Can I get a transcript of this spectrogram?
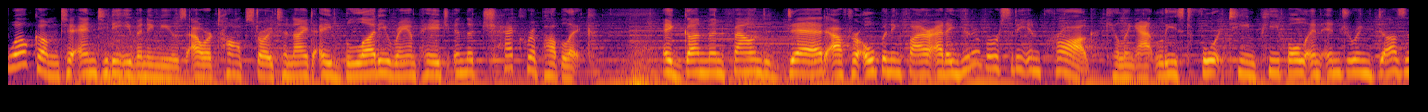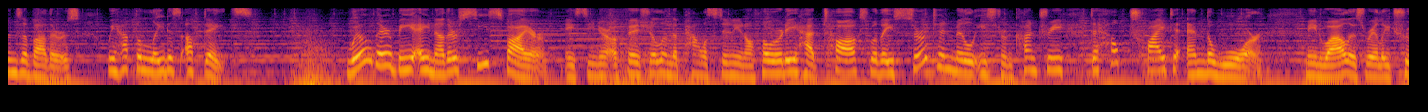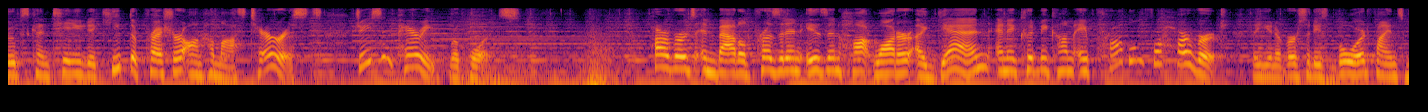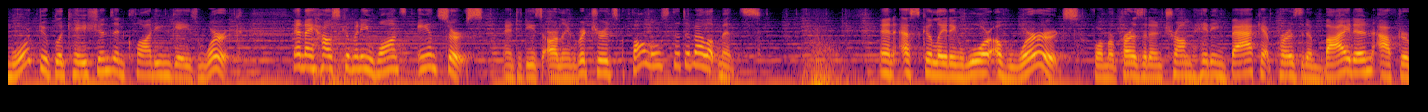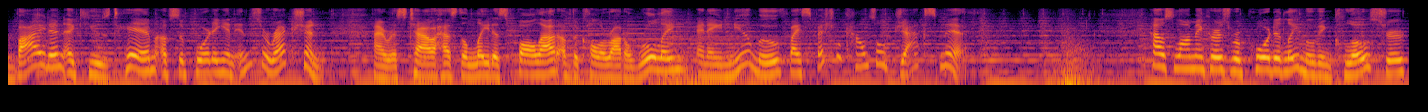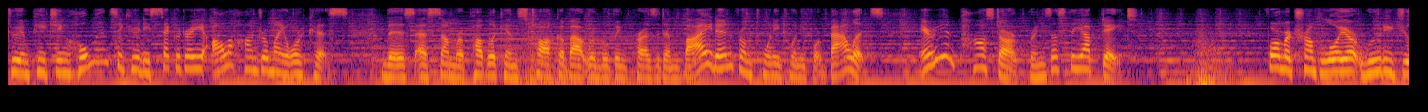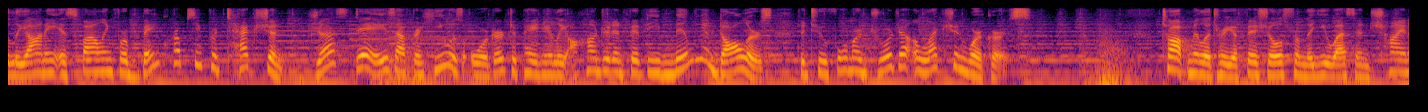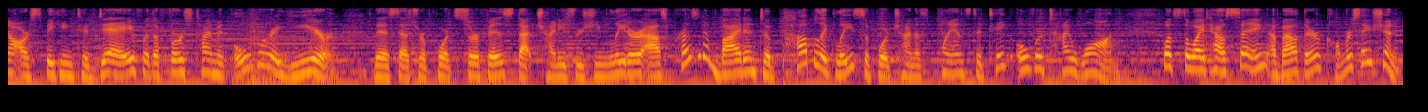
Welcome to NTD Evening News. Our top story tonight a bloody rampage in the Czech Republic. A gunman found dead after opening fire at a university in Prague, killing at least 14 people and injuring dozens of others. We have the latest updates. Will there be another ceasefire? A senior official in the Palestinian Authority had talks with a certain Middle Eastern country to help try to end the war. Meanwhile, Israeli troops continue to keep the pressure on Hamas terrorists. Jason Perry reports. Harvard's embattled president is in hot water again, and it could become a problem for Harvard. The university's board finds more duplications in Claudine Gay's work. And a House committee wants answers. NTD's Arlene Richards follows the developments. An escalating war of words. Former President Trump hitting back at President Biden after Biden accused him of supporting an insurrection. Iris Tao has the latest fallout of the Colorado ruling and a new move by special counsel Jack Smith. House lawmakers reportedly moving closer to impeaching Homeland Security Secretary Alejandro Mayorkas. This as some Republicans talk about removing President Biden from 2024 ballots. Arian Pazdar brings us the update. Former Trump lawyer Rudy Giuliani is filing for bankruptcy protection just days after he was ordered to pay nearly $150 million to two former Georgia election workers. Top military officials from the U.S. and China are speaking today for the first time in over a year. This as reports surface that Chinese regime leader asked President Biden to publicly support China's plans to take over Taiwan. What's the White House saying about their conversation?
